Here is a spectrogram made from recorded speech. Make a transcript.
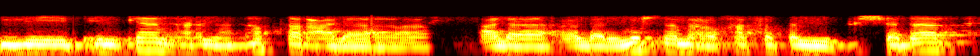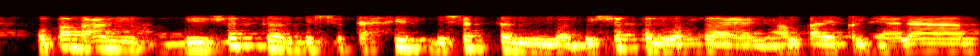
اللي بامكانها انها تأثر على على على المجتمع وخاصة الشباب. وطبعا بشتى التحسيس بشتى بشتى الوسائل عن طريق الإعلام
